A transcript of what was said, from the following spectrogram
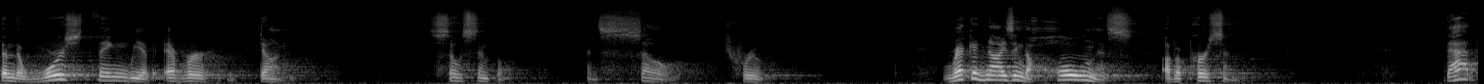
than the worst thing we have ever done. So simple and so true. Recognizing the wholeness of a person. That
